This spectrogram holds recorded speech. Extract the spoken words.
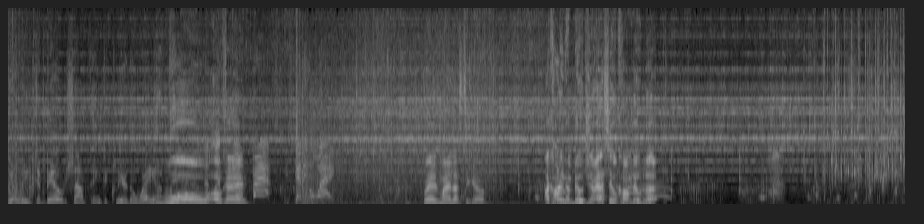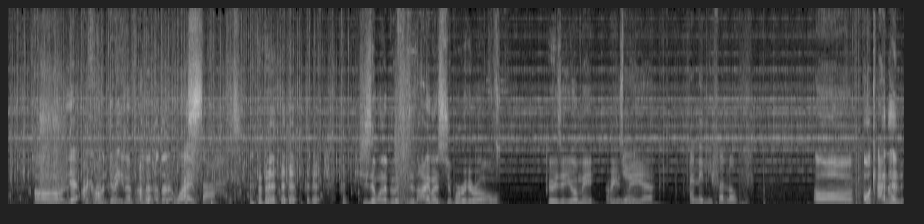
We'll need to build something to clear the way up. Whoa. Okay. fast. He's getting away. Where's my Elastigirl? I can't even build you. Elastigirl can't build. Look. Oh yeah, I can't do it. You know, I don't, I don't know why. Sad. she doesn't want to build. She says, "I'm a superhero." Who is it? You or me? I think it's Yeah. me. Yeah. I nearly fell off. Oh, oh, cannon!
